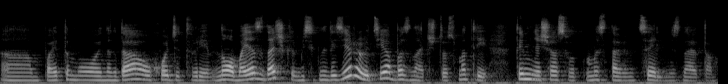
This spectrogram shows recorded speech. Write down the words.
Поэтому иногда уходит время. Но моя задача как бы сигнализировать и обозначить, что смотри, ты меня сейчас, вот мы ставим цель, не знаю, там,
